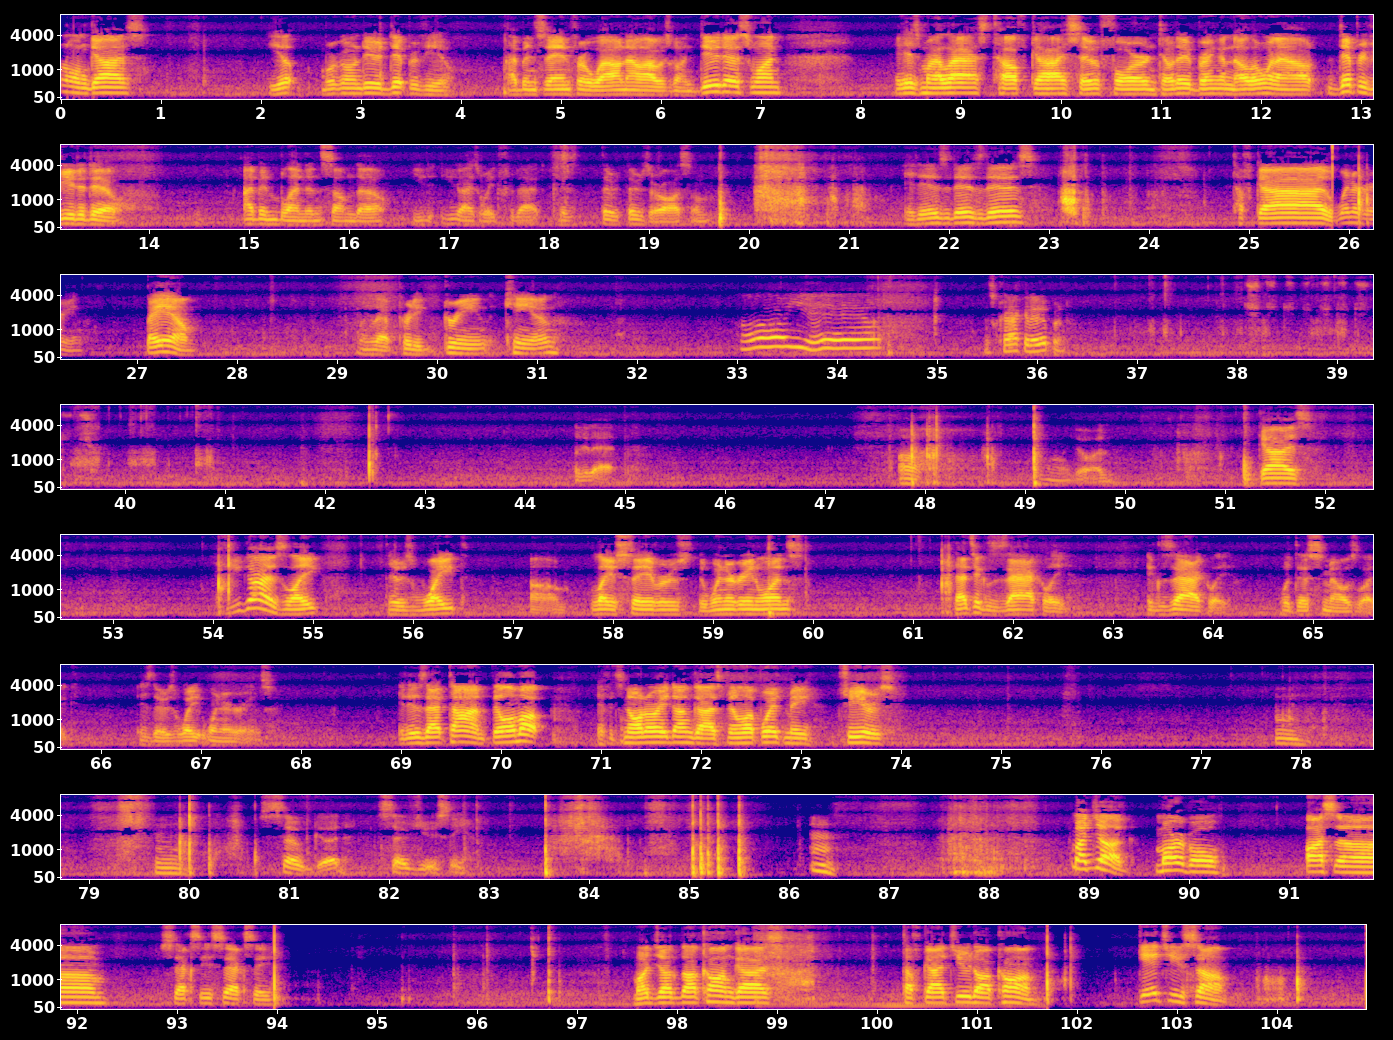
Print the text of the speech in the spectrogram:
on guys. Yep we're to do a dip review. I've been saying for a while now I was to do this one. It is my last tough guy so far until they bring another one out. Dip review to do. I've been blending some though. You, you guys wait for that because those are awesome. It is it is it is. Tough guy wintergreen bam Look at that pretty green can. Oh yeah. Let's crack it open. Look at that. Oh. oh my god. Guys, if you guys like those white um, lifesavers, the wintergreen ones, that's exactly, exactly what this smells like, is those white wintergreens. It is that time. Fill them up. If it's not already done, guys, fill them up with me. Cheers. Mmm. Mmm. So good. So juicy. Mmm. Mudjug. Marble. Awesome. Sexy, sexy. Mudjug.com, guys. ToughGuyChew.com. Get you some.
